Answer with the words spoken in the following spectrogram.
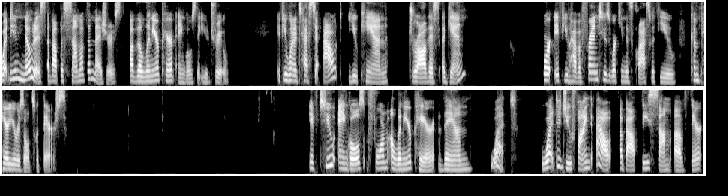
What do you notice about the sum of the measures of the linear pair of angles that you drew? If you want to test it out, you can draw this again. Or if you have a friend who's working this class with you, compare your results with theirs. If two angles form a linear pair, then what? What did you find out about the sum of their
